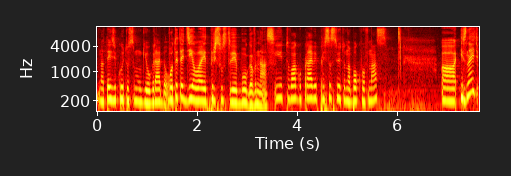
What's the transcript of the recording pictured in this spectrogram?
на тези, които съм ги ограбил. вот это делает присутствие Бога в нас. И това го прави присъствието на Бог в нас. А, и знаете,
